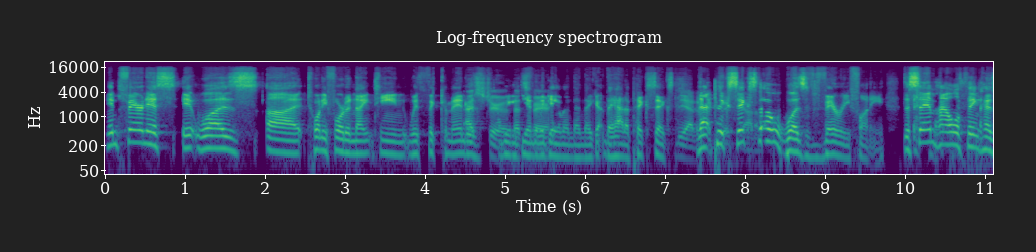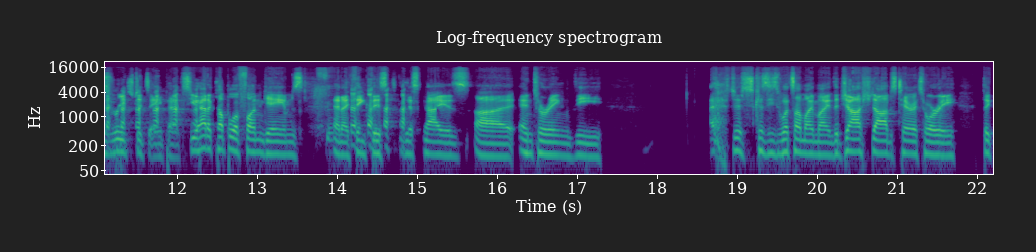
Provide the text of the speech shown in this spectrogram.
In fairness, it was uh 24 to 19 with the commanders That's true. at That's the end of the game, and then they got they had a pick six. Yeah. That pick got six him. though was very funny. The Sam Howell thing has reached its apex. You had a couple of fun games, and I think this this guy is uh entering the just because he's what's on my mind, the Josh Dobbs territory, the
